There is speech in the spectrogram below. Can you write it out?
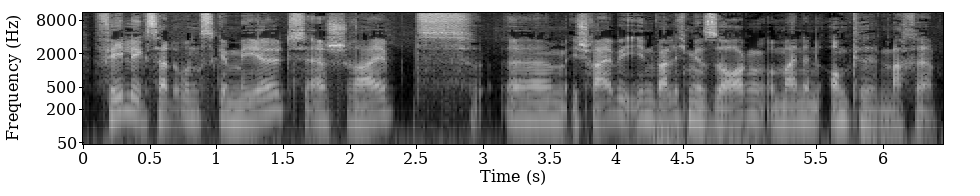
Felix hat uns gemailt. Er schreibt, ähm, ich schreibe ihn, weil ich mir Sorgen um meinen Onkel mache.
